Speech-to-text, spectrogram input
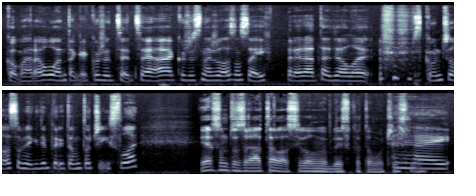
komárov, len tak akože cca, akože snažila som sa ich prerátať, ale skončila som niekde pri tomto čísle. Ja som to zrátal asi veľmi blízko tomu číslu. Hej,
